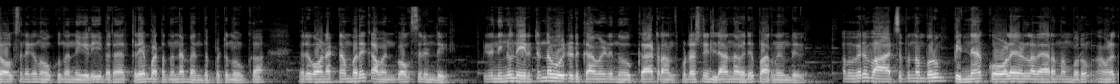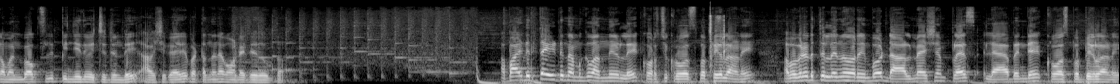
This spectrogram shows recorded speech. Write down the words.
ഡോഗ്സിനൊക്കെ നോക്കുന്നുണ്ടെങ്കിൽ ഇവരെ എത്രയും പെട്ടെന്ന് തന്നെ ബന്ധപ്പെട്ട് നോക്കുക. ഇവരുടെ കോൺടാക്ട് നമ്പർ കമന്റ് ബോക്സിലുണ്ട് പിന്നെ നിങ്ങൾ നേരിട്ട് തന്നെ പോയിട്ട് എടുക്കാൻ വേണ്ടി നോക്കുക. ട്രാൻസ്പോർട്ടേഷൻ അവർ പറഞ്ഞിട്ടുണ്ട്. അപ്പോൾ ഇവരെ വാട്സപ്പ് നമ്പറും പിന്നെ കോളേയുള്ള വേറെ നമ്പറും നമ്മൾ കമന്റ് ബോക്സിൽ പിൻ ചെയ്ത് വെച്ചിട്ടുണ്ട്. ആവശ്യക്കാർ പെട്ടെന്ന് തന്നെ കോൺടാക്ട് ചെയ്ത് നോക്കാം അപ്പോൾ അടുത്തായിട്ട് നമുക്ക് വന്നിട്ടുള്ളത് കുറച്ച് ക്രോസ് പപ്പികളാണ് അപ്പോൾ അവരുടെ അടുത്തുള്ളതെന്ന് പറയുമ്പോൾ ഡാൽമേഷൻ പ്ലസ് ലാബിന്റെ ക്രോസ് പപ്പികളാണ്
